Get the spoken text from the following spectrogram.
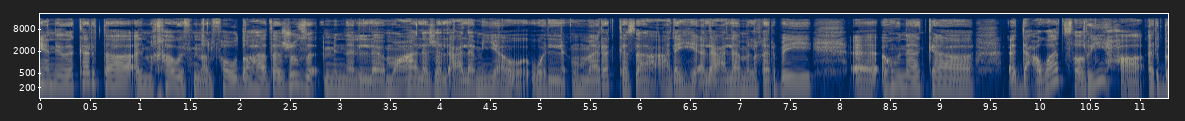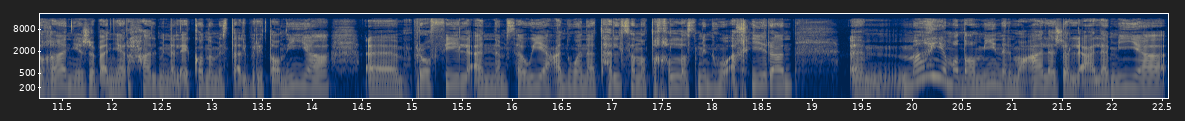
يعني ذكرت المخاوف من الفوضى هذا جزء من المعالجة الإعلامية وما ركز عليه الإعلام الغربي. آه، هناك دعوات صريحة إردوغان يجب أن يرحل من الايكونومست البريطانية. آه، بروفيل النمساوية عنونت هل سنتخلص منه أخيرا؟ ما هي مضامين المعالجة الإعلامية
